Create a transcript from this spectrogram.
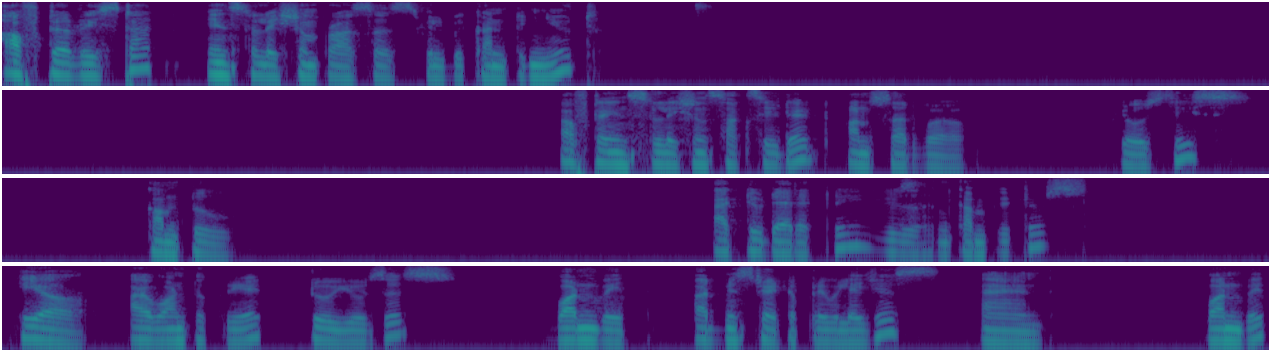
After restart, installation process will be continued. After installation succeeded on server, close this, come to Active Directory, users and computers. Here I want to create two users, one with administrator privileges and one with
